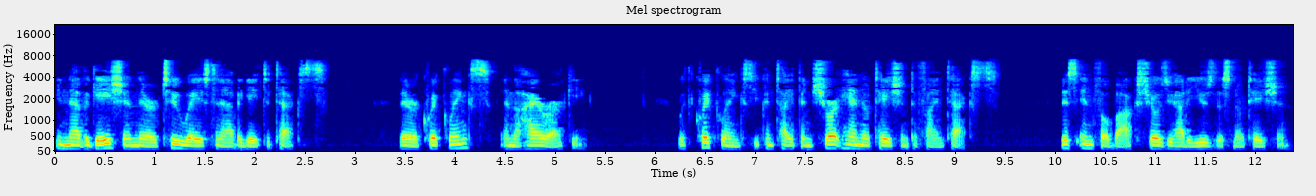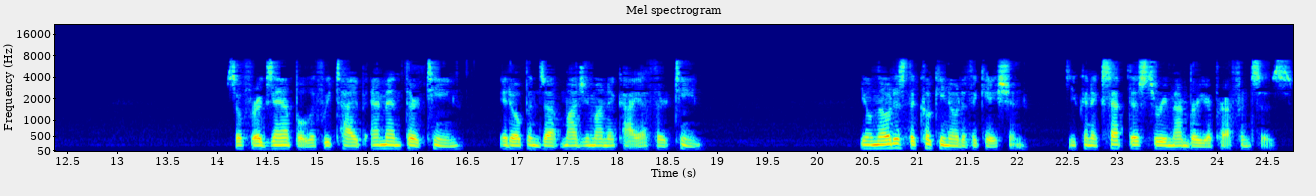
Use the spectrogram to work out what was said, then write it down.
In navigation, there are two ways to navigate to texts. There are quick links and the hierarchy. With quick links, you can type in shorthand notation to find texts. This info box shows you how to use this notation. So for example, if we type MN13, it opens up Majjhima Nikaya 13. You'll notice the cookie notification. You can accept this to remember your preferences.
